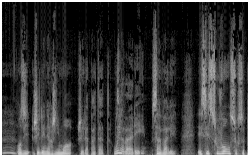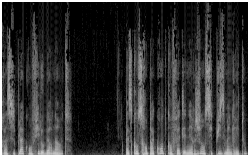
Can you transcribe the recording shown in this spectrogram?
Hmm. On se dit, j'ai l'énergie, moi, j'ai la patate. Oui, ça va aller. Ça va aller. Et c'est souvent sur ce principe-là qu'on file au burn-out. Parce qu'on se rend pas compte qu'en fait, l'énergie, on s'épuise malgré tout.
